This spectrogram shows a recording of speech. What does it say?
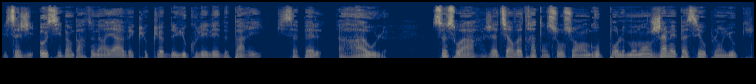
Il s'agit aussi d'un partenariat avec le club de ukulélé de Paris qui s'appelle Raoul. Ce soir, j'attire votre attention sur un groupe pour le moment jamais passé au plan Youk.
